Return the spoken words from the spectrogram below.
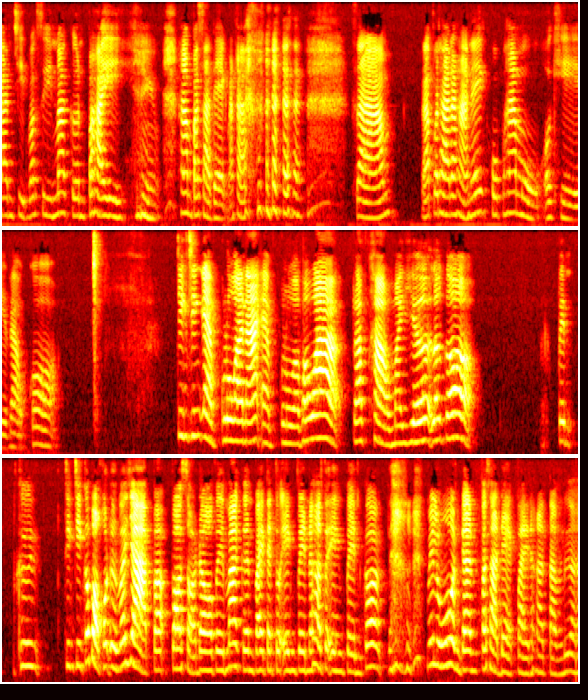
การฉีดวัคซีนมากเกินไป ห้ามประสาทแดกนะคะ 3. รับประทานอาหารให้ครบห้าหมู่ โอเค เราก็ ริง ๆ แอบกลัวนะแอบกลัว เพราะว่ารับข่าวมาเยอะแล้วก็เป็นคือจริง ๆ ก็บอกคนอื่นว่าอย่าปปสอดอไปมากเกินไป แต่ตัวเองเป็นนะคะ ตัวเองเป็นก็ ไม่รู้เหมือนกันประสาทแดกไปนะคะ ตามเรื่อง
